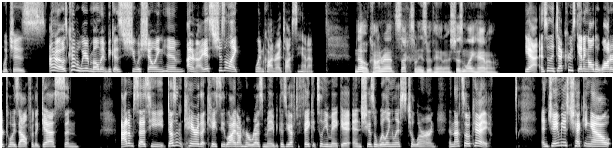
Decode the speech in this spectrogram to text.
Which is I don't know, it was kind of a weird moment because she was showing him I don't know, I guess she doesn't like when Conrad talks to Hannah. No, Conrad sucks when he's with Hannah. She doesn't like Hannah. Yeah, and so the deck crew's getting all the water toys out for the guests, and Adam says he doesn't care that Casey lied on her resume because you have to fake it till you make it, and she has a willingness to learn, and that's okay. And Jamie is checking out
